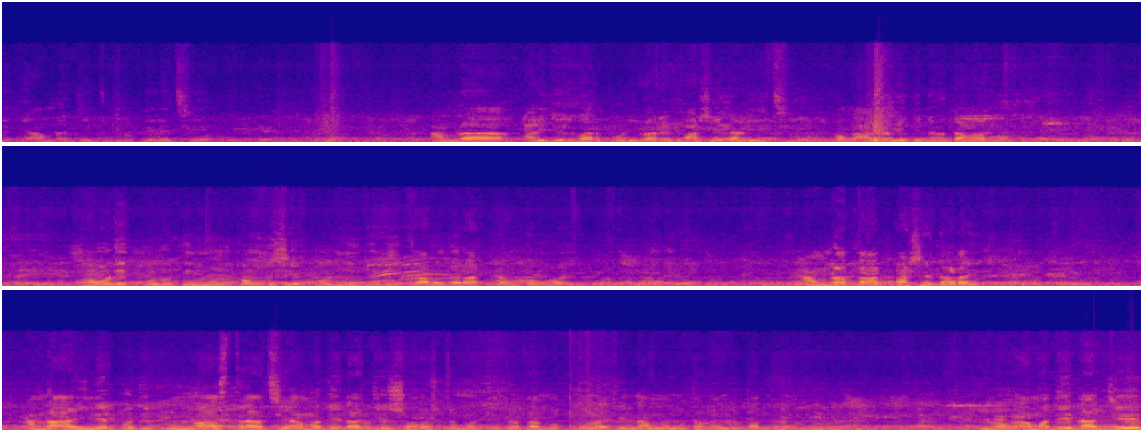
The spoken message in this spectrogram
থেকে আমরা যেটুকু পেরেছি আমরা আইজেল ভার পরিবারের পাশে দাঁড়িয়েছি এবং আগামী দিনেও দাঁড়াবো। ভাঙড়ের কোনো তৃণমূল কংগ্রেসের কর্মী যদি কারও দ্বারা আক্রান্ত হয় আমরা তার পাশে দাঁড়াই। আমরা আইনের প্রতি পূর্ণ আস্থা আছে। আমাদের রাজ্যের স্বরাষ্ট্রমন্ত্রী তথা মুখ্যমন্ত্রীর নাম মমতা বন্দ্যোপাধ্যায়। এবং আমাদের রাজ্যের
